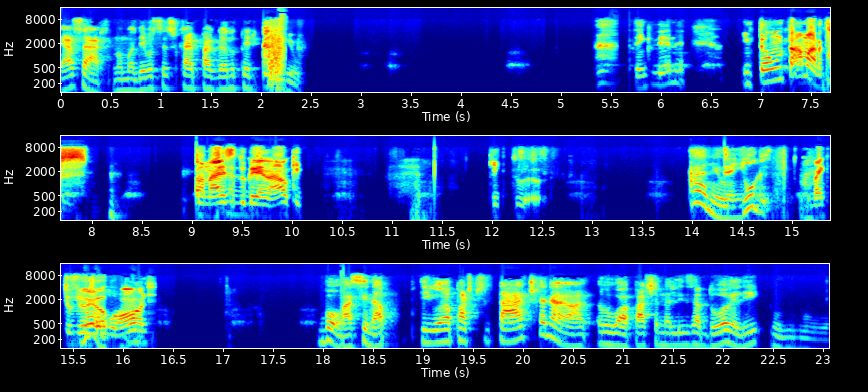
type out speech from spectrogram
É azar. Não mandei vocês ficarem pagando per view. Tem que ver, né? Então tá, Marcos. Análise do Grenal, que. que, que tu, Ah, meu, do, como é que tu viu Bom, o jogo ontem? Bom, assinar tem a parte tática, né? A, a parte analisador ali, o,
